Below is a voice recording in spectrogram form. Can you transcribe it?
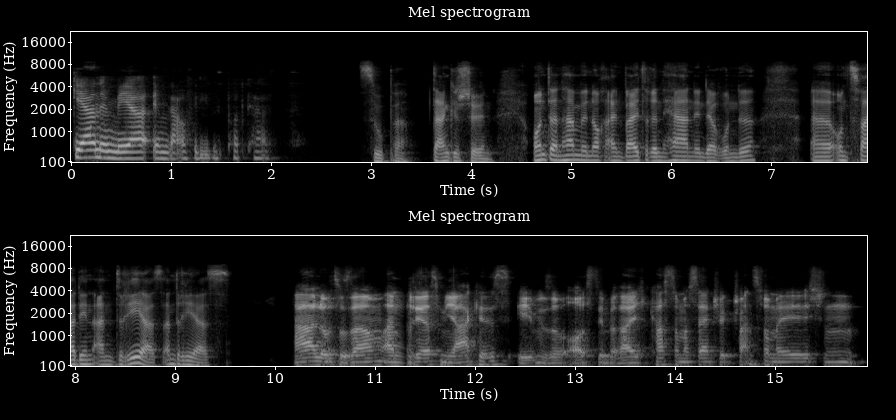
gerne mehr im Laufe dieses Podcasts. Super, Dankeschön. Und dann haben wir noch einen weiteren Herrn in der Runde, äh, und zwar den Andreas. Andreas. Hallo zusammen, Andreas Miakis, ebenso aus dem Bereich Customer Centric Transformation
